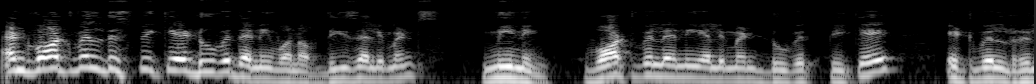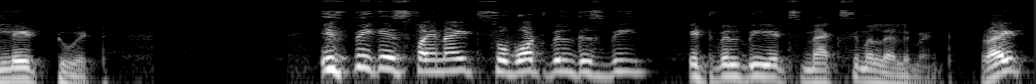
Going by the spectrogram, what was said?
And what will this pk do with any one of these elements? Meaning, what will any element do with pk? It will relate to it. If pk is finite, so what will this be? It will be its maximal element, right?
